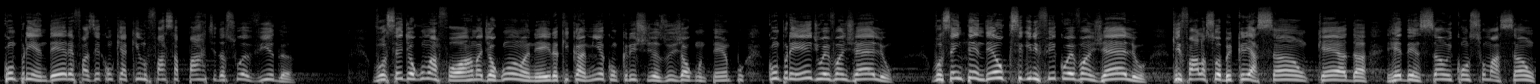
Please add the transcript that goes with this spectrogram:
Compreender é fazer com que aquilo faça parte da sua vida. Você, de alguma forma, de alguma maneira, que caminha com Cristo Jesus de algum tempo, compreende o Evangelho. Você entendeu o que significa o Evangelho, que fala sobre criação, queda, redenção e consumação.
